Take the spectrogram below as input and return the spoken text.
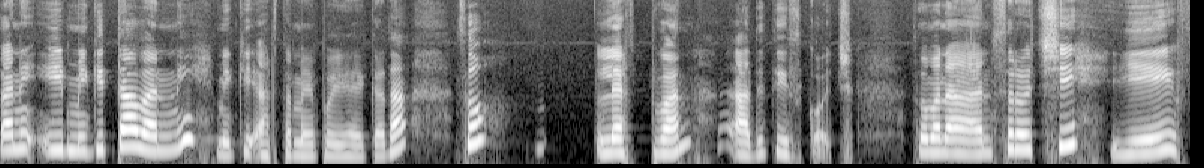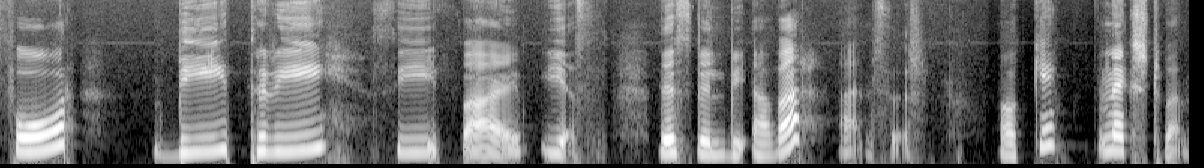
కానీ ఈ మిగతావన్నీ మీకు అర్థమైపోయాయి కదా. సో లెఫ్ట్ వన్ అది తీసుకోవచ్చు. సో మన ఆన్సర్ వచ్చి A four B three C five yes this will be our answer okay next one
